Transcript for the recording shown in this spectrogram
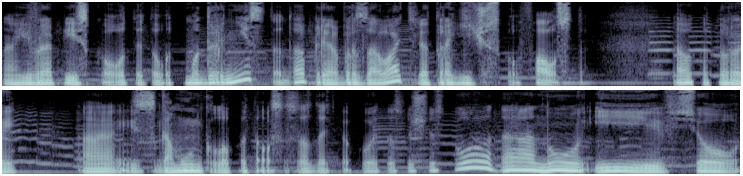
европейского вот этого вот модерниста, да, преобразователя трагического Фауста, да, который из гомункула пытался создать какое-то существо, да, ну и все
